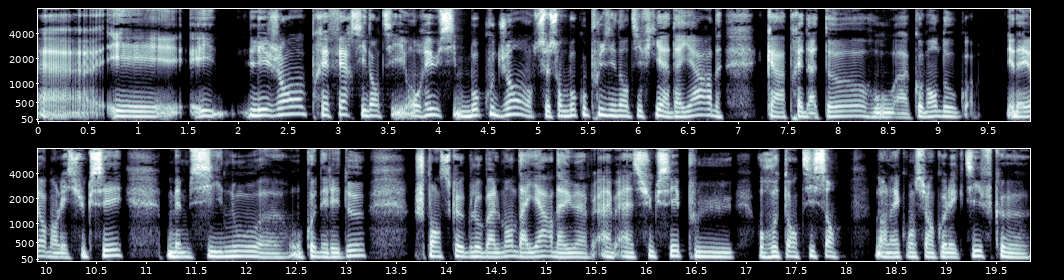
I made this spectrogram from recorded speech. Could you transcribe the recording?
Euh, et, et, les gens préfèrent s'identifier. On réussit. Beaucoup de gens se sont beaucoup plus identifiés à Die Hard qu'à Predator ou à Commando, quoi. Et d'ailleurs, dans les succès, même si nous euh, on connaît les deux, je pense que globalement, Die Hard a eu un, un succès plus retentissant dans l'inconscient collectif que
